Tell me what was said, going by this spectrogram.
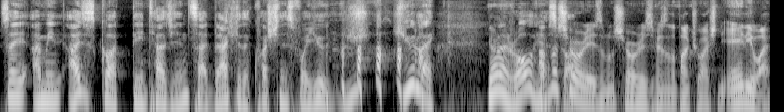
So I mean, I just got the intelligent insight, but actually the question is for you. You, you like you're on a roll here. I'm not Scott. sure it is. I'm not sure it is. Depends on the punctuation. Anyway,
